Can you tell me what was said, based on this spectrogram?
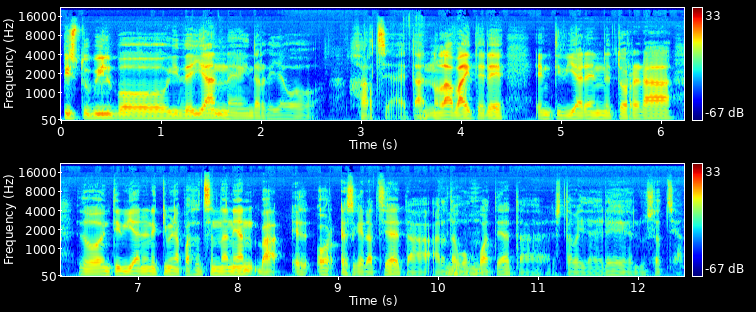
piztu Bilbo ideian e, indar gehiago jartzea. Eta nola bait ere MTV-aren etorrera edo MTV-aren ekimena pasatzen danean, ba, hor ez geratzea eta aratago joatea eta eztabaida ere luzatzea.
